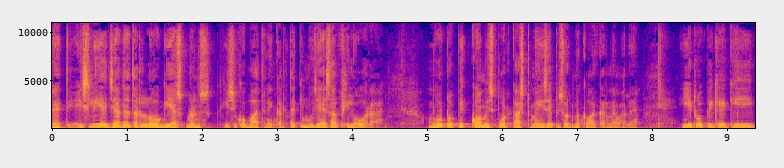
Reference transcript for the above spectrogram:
रहती है। इसलिए ज़्यादातर लोग या स्टूडेंट्स किसी को बात नहीं करते कि मुझे ऐसा फील हो रहा है। वो टॉपिक को हम इस पॉडकास्ट में, इस एपिसोड में कवर करने वाले हैं। ये टॉपिक है कि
